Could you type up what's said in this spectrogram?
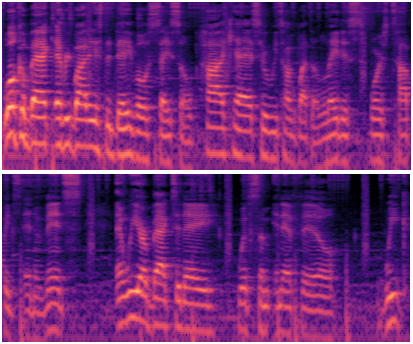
Welcome back, everybody. It's the Davo Say So podcast. Here we talk about the latest sports topics and events. And we are back today with some NFL. Week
